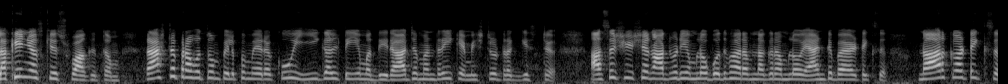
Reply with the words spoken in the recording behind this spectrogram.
లక్కీ న్యూస్కి స్వాగతం. రాష్ట్ర ప్రభుత్వం పిలుపు మేరకు eagle team the Rajahmundry chemist druggist association ఆధ్వర్యంలో బుధవారం నగరంలో యాంటీబయాటిక్స్ నార్కోటిక్స్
